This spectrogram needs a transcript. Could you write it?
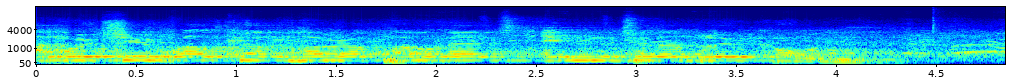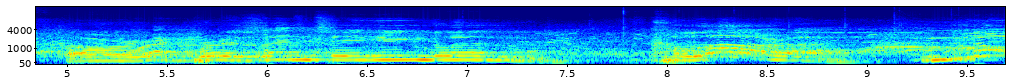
And would you welcome her opponent into the blue corner, representing England, Clara!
